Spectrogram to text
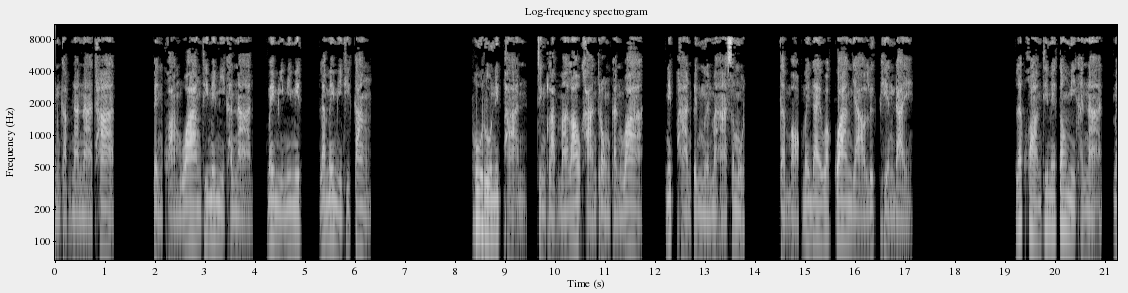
นกับนานาธาตุ เป็นความว่างที่ไม่มีขนาด ไม่มีนิมิต และไม่มีที่ตั้ง ผู้รู้นิพพานจึงกลับมาเล่าขานตรงกันว่า นิพพานเป็นเหมือนมหาสมุทรแต่บอกไม่ได้ว่ากว้างยาวลึกเพียงใด และความที่ไม่ต้องมีขนาด ไม่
